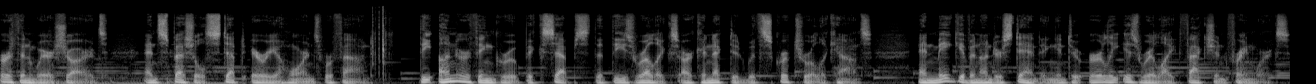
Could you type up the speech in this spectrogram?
earthenware shards, and special stepped area horns were found. The unearthing group accepts that these relics are connected with scriptural accounts and may give an understanding into early Israelite faction frameworks.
